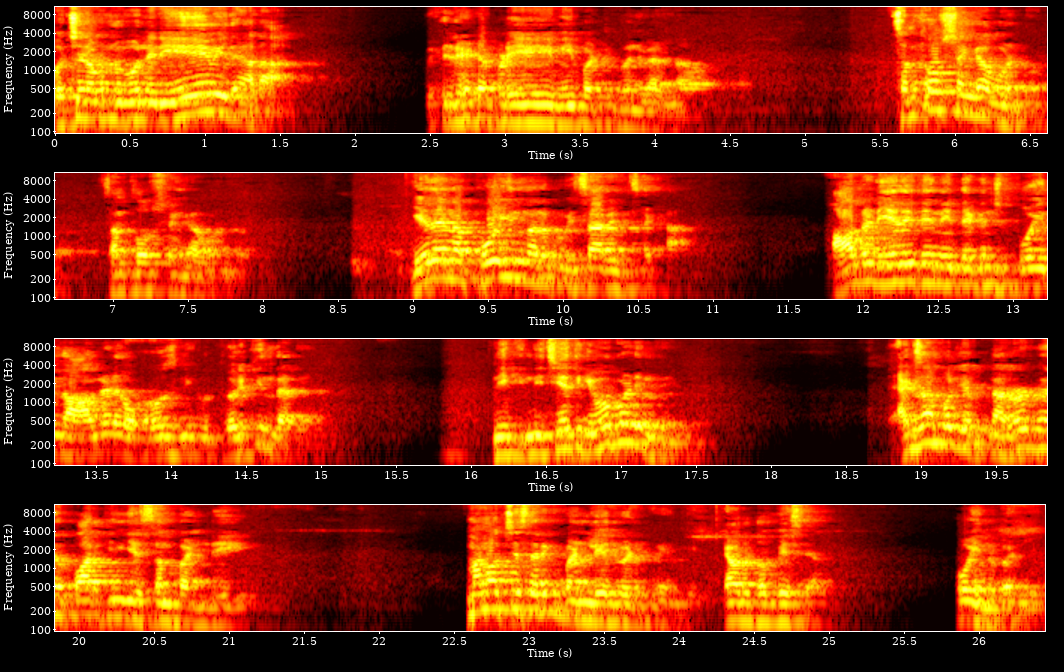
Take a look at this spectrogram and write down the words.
వచ్చినప్పుడు నువ్వు నేను ఏమి తేలా? వెళ్ళేటప్పుడు ఏమీ పట్టుకొని వెళ్ళావు సంతోషంగా ఉండు. సంతోషంగా ఉండవు ఏదైనా పోయిందనుకు విచారించక. ఆల్రెడీ ఏదైతే నీ దగ్గర నుంచి పోయిందో ఆల్రెడీ ఒక రోజు నీకు దొరికింది అది. నీకు నీ చేతికి ఇవ్వబడింది. ఎగ్జాంపుల్ చెప్తున్నా రోడ్డు మీద పార్కింగ్ చేస్తాం బండి. మనం వచ్చేసరికి బండి లేదు వెళ్ళిపోయింది. ఎవరు దొబ్బేశారు. పోయింది బండి.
